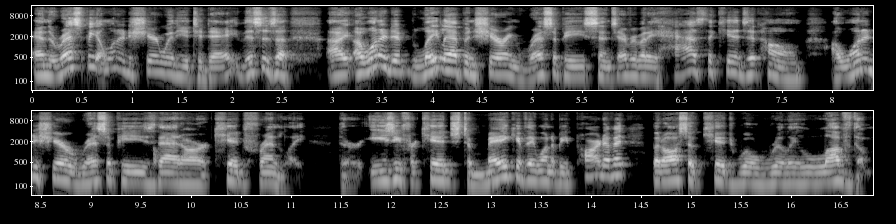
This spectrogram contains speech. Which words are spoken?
And the recipe I wanted to share with you today, this is a, I, I wanted to, lately I've been sharing recipes since everybody has the kids at home. I wanted to share recipes that are kid friendly. They're easy for kids to make if they want to be part of it, but also kids will really love them.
